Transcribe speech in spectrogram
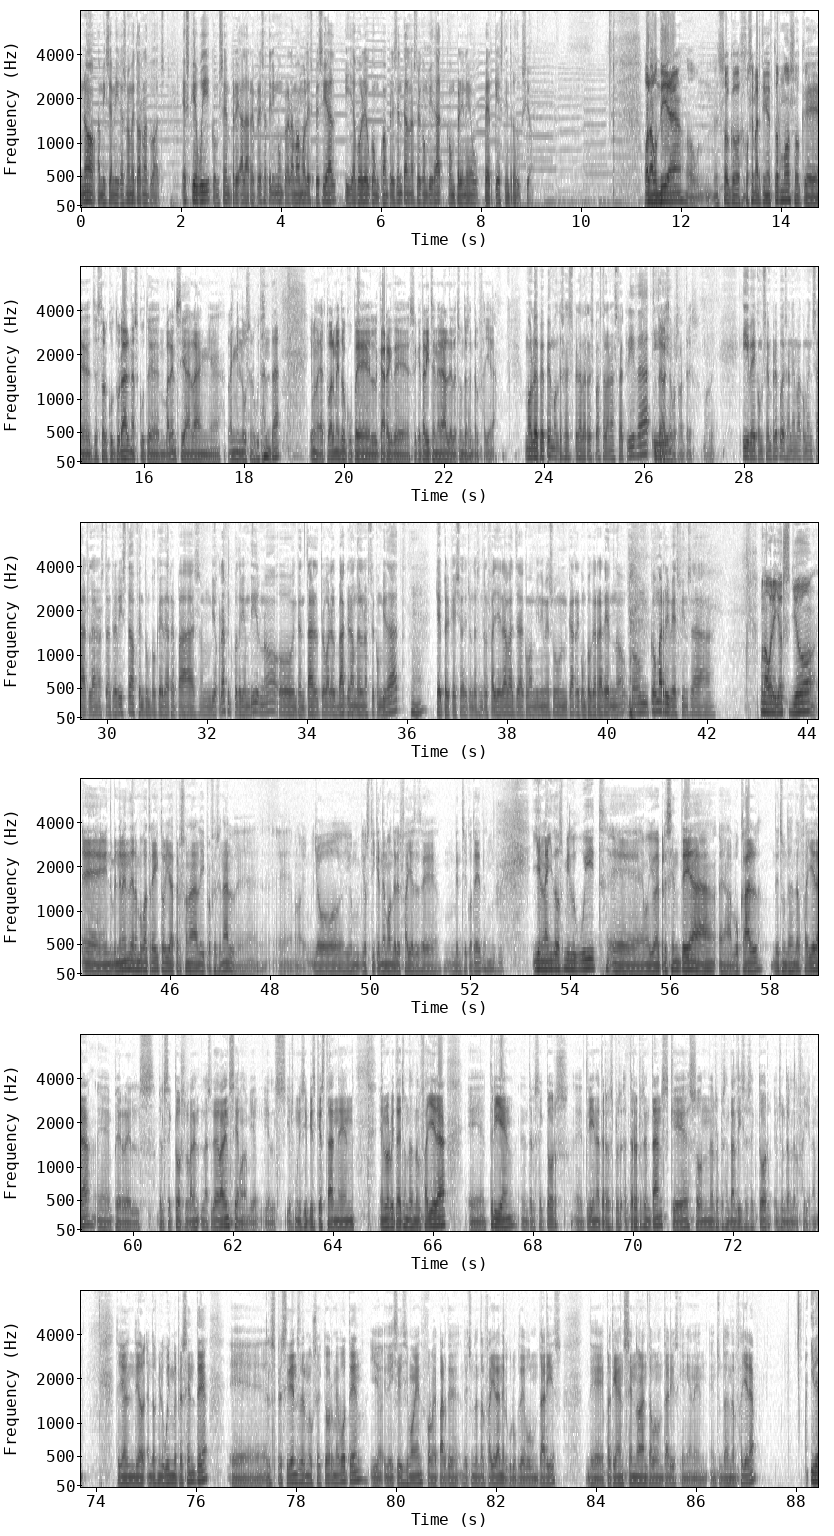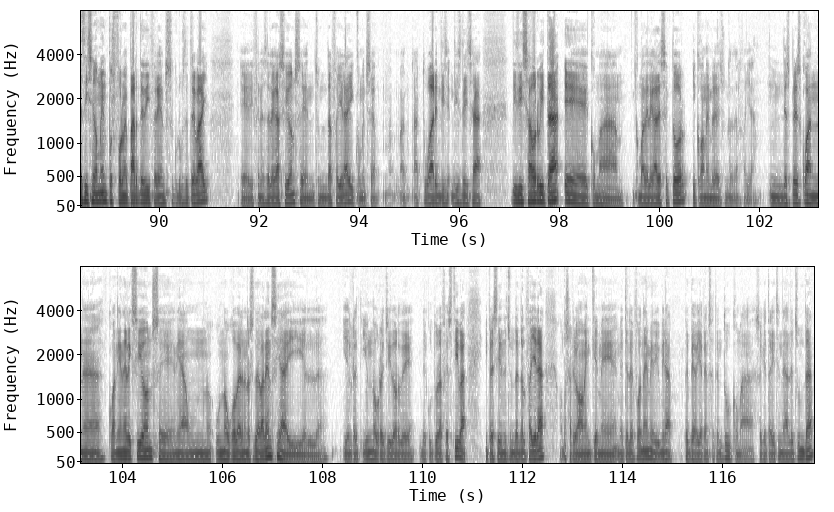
No, amics i amigues, no m'he tornat boig. És que avui, com sempre, a La Represa tenim un programa molt especial i ja veureu com quan presenta el nostre convidat compreneu per què aquesta introducció. Hola, bon dia. Soc José Martínez Tormo, soc eh, gestor cultural nascut en València l'any eh, l'any 1980 i, bueno, i actualment ocupe el càrrec de secretari general de la Junta Central Fallera. Molt bé, Pepe, moltes gràcies per haver respost a la nostra crida. I... Gràcies a vosaltres. Molt bé. I bé, com sempre, pues, anem a començar la nostra entrevista fent un poquet de repàs biogràfic, podríem dir, no? o intentar trobar el background del nostre convidat, mm -hmm. Eh, perquè això de Junta Central Fallera, vaja, com a mínim és un càrrec un poc raret, no? Com, com arribes fins a... Bueno, a veure, jo, jo eh, independentment de la meva trajectòria personal i professional, eh, eh, bueno, jo, jo, jo estic en el món de les falles des de ben xicotet, uh -huh. I en l'any 2008 eh, jo me presenté a, a vocal de Junta Central Fallera eh, per els, pels sectors, la, la ciutat de València bueno, i, i, els, i els municipis que estan en, en l'òrbita de Junta Central Fallera eh, trien entre els sectors, eh, trien a tres, a tres representants que són els representants d'aquest sector en Junta Central Fallera. No? Jo en, en 2008 me presente, eh, els presidents del meu sector me voten i, i d'aquest moment forme part de, de Junta Fallera en el grup de voluntaris, de pràcticament 190 voluntaris que ha en, en Junta Fallera i des d'aquest moment pues, forme part de diferents grups de treball, eh, diferents delegacions en Junta Fallera i comença a, a actuar dins d'aquesta òrbita eh, com, a, com a delegat de sector i com a membre de Junta Fallera. Després, quan, eh, quan hi ha eleccions, eh, hi ha un, un nou govern de la ciutat de València i, el, i, el, i un nou regidor de, de Cultura Festiva i president de Junta del Fallera, bueno, pues arriba un moment que me, me telefona i me diu mira, Pepe, havia pensat en tu com a secretari general de Junta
